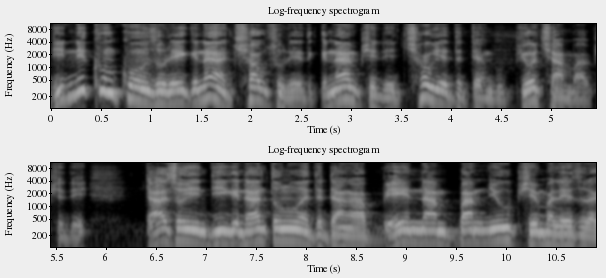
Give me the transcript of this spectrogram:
ဒီနှစ်ခွန်ခွန်ဆိုတဲ့ကန6ဆိုတဲ့ကနဖြစ်တဲ့6ရဲ့တတန်ကိုပြောချမှာဖြစ်တယ်ဒါဆိုရင်ဒီကနန်း3လုံးရဲ့တတန်ကဘယ်နံပါတ်မျိုးဖြစ်မလဲဆိုတာ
